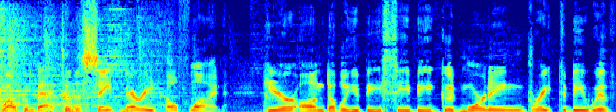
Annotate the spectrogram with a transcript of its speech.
Welcome back to the St. Mary Healthline here on WBCB. Good morning. Great to be with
